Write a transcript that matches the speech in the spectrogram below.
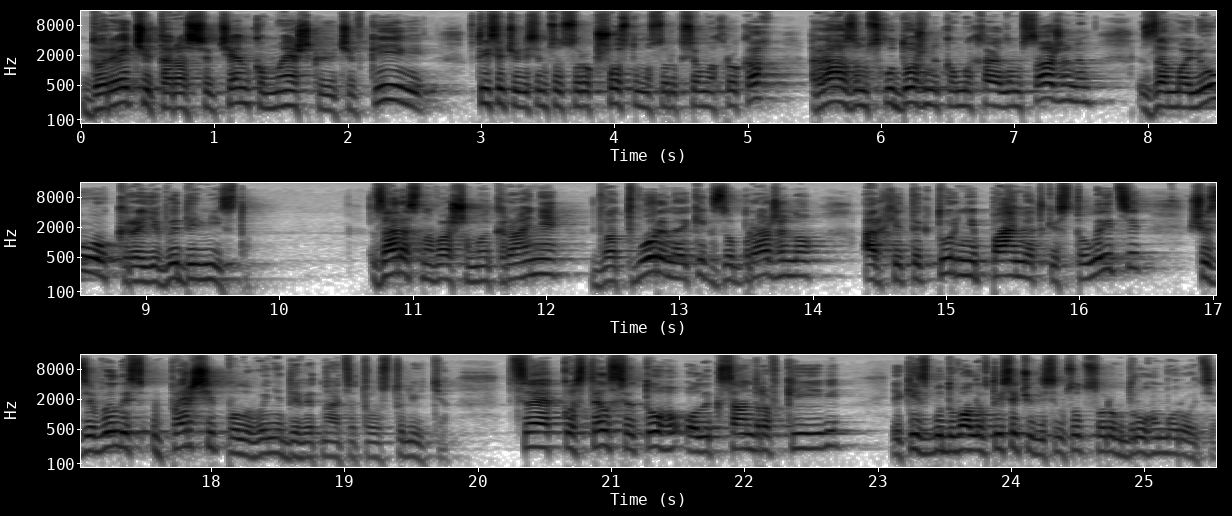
До речі, Тарас Шевченко, мешкаючи в Києві в 1846-47 роках, разом з художником Михайлом Саженим замальовував краєвиди міста. Зараз на вашому екрані два твори, на яких зображено архітектурні пам'ятки столиці, що з'явились у першій половині 19 століття. Це костел святого Олександра в Києві, який збудували в 1842 році.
